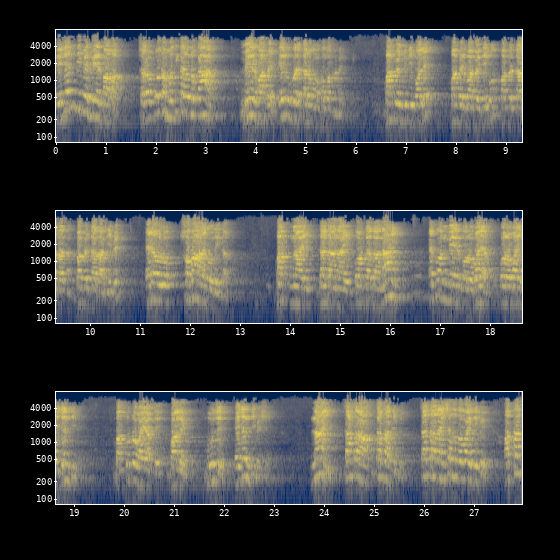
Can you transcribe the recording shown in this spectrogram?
এজেন্ট দিবে মেয়ের বাবা, সর্বপ্রথম অধিকার হলো কার? মেয়ের বাপের। এর উপরে কারও কোনো ক্ষমতা নেই। বাপের যদি বলে, বাপের বাপে দিব, বাপের দাদা বাপের দাদা দিবে। এটা হলো সবার আগে অধিকার। বাপ নাই, দাদা নাই পরদাদা নাই। এখন মেয়ের বড় ভাই বড় ভাই এজেন্ট দিবে বা ছোট ভাই আছে বালে বুঝে, এজেন্ট দিবে সে। নাই, চাচা চাচা দিবে। চাচা নাই, চাচা ভাই দিবে। অর্থাৎ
